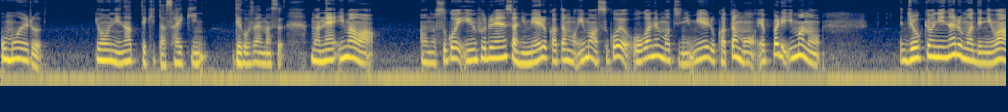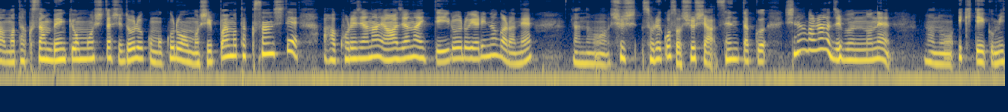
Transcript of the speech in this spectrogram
思えるようになってきた最近でございます。まあね、今はあの、すごいインフルエンサーに見える方も、今はすごい大金持ちに見える方も、やっぱり今の状況になるまでには、まあ、たくさん勉強もしたし、努力も苦労も失敗もたくさんして、ああ、これじゃない、ああじゃないっていろいろやりながらね、あの、それこそ取捨選択しながら自分のね、あの、生きていく道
